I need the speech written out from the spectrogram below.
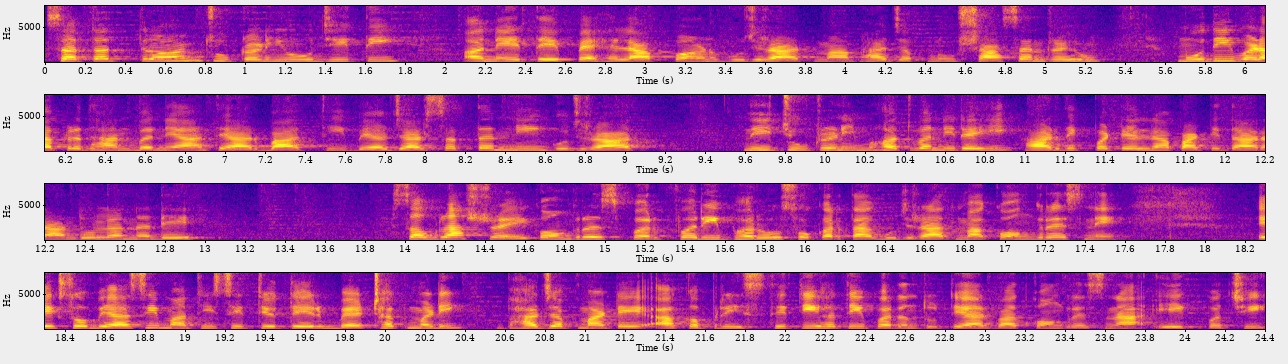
સતત ત્રણ ચૂંટણીઓ જીતી અને તે પહેલાં પણ ગુજરાતમાં ભાજપનું શાસન રહ્યું. મોદી વડાપ્રધાન બન્યા ત્યારબાદથી બે હજાર સત્તરની ગુજરાતની ચૂંટણી મહત્વની રહી. હાર્દિક પટેલના પાટીદાર આંદોલન અને સૌરાષ્ટ્રએ કોંગ્રેસ પર ફરી ભરોસો કરતા ગુજરાતમાં કોંગ્રેસને એકસો બ્યાસીમાંથી સિત્યોતેર બેઠક મળી. ભાજપ માટે આ કપરી સ્થિતિ હતી, પરંતુ ત્યારબાદ કોંગ્રેસના એક પછી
